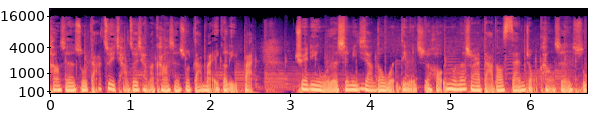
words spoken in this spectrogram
抗生素打最强最强的抗生素打满一个礼拜，确定我的生命迹象都稳定了之后，因为那时候还打到三种抗生素，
